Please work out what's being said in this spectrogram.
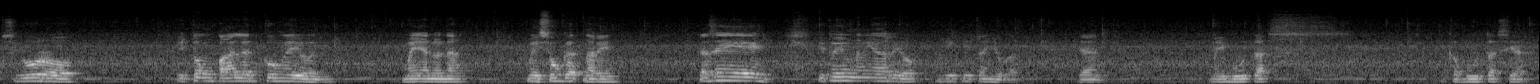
siguro itong palad ko ngayon may ano na, may sugat na rin. Kasi ito yung nangyari oh, nakikita nyo ba? Yan. May butas. Kabutas yan.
